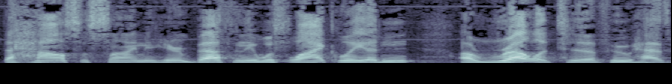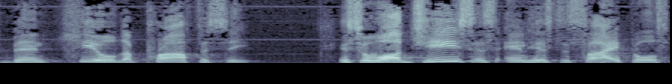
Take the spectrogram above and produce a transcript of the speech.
the house of Simon here in Bethany, was likely a, a relative who has been healed of leprosy. And so while Jesus and his disciples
